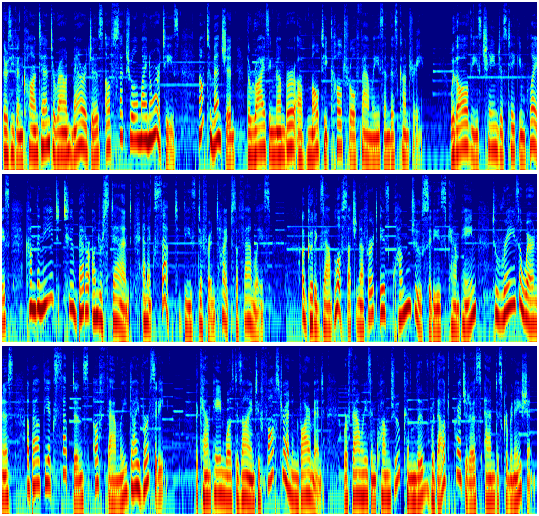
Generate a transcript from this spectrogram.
There's even content around marriages of sexual minorities, not to mention the rising number of multicultural families in this country. With all these changes taking place, come the need to better understand and accept these different types of families. A good example of such an effort is Gwangju City's campaign to raise awareness about the acceptance of family diversity. The campaign was designed to foster an environment where families in Gwangju can live without prejudice and discrimination.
